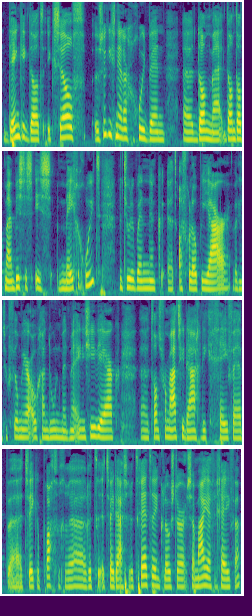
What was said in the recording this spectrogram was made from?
denk ik dat ik zelf een stukje sneller gegroeid ben uh, dan, dan dat mijn business is meegegroeid. Natuurlijk ben ik het afgelopen jaar ben ik natuurlijk veel meer ook gaan doen met mijn energiewerk. Uh, transformatiedagen die ik gegeven heb. Uh, twee keer prachtige tweedaagse retretten in klooster Samaya gegeven.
